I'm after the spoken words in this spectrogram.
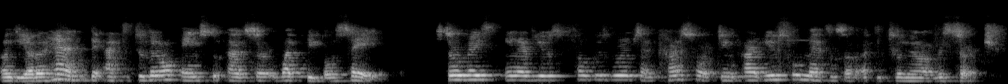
On the other hand, the attitudinal aims to answer what people say. Surveys, interviews, focus groups, and card sorting are useful methods of attitudinal research.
